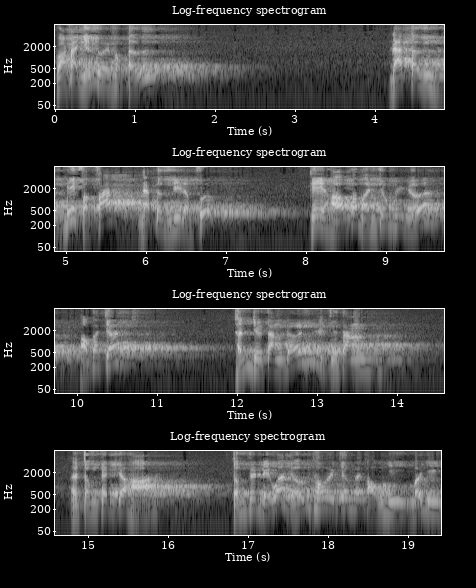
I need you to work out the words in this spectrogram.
Hoặc là những người phật tử đã từng biết phật pháp, đã từng đi làm phước. Khi họ có mệnh chung đi nữa, họ có chết. Thỉnh chư tăng đến, chư tăng ờ, tụng kinh cho họ tụng kinh để quán tưởng thôi chứ không phải cầu gì, bởi vì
